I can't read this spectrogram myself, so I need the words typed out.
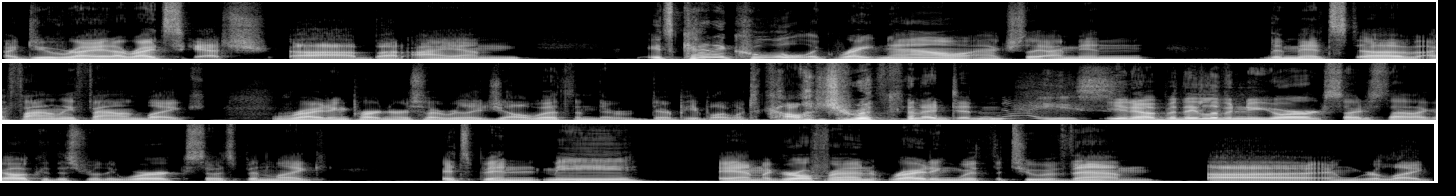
I do write. I write sketch, uh, but I am. It's kind of cool. Like right now, actually, I'm in the midst of. I finally found like writing partners who I really gel with, and they're they're people I went to college with, and I didn't, Nice. you know. But they live in New York, so I just thought like, oh, could this really work? So it's been like, it's been me and my girlfriend writing with the two of them, uh, and we're like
